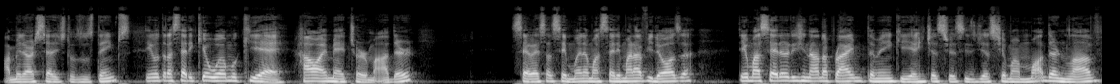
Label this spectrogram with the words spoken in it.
a melhor série de todos os tempos. Tem outra série que eu amo que é How I Met Your Mother. Saiu essa semana, é uma série maravilhosa. Tem uma série original da Prime também que a gente assistiu esses dias, chama Modern Love.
